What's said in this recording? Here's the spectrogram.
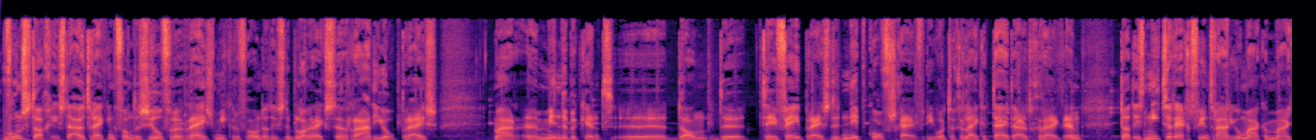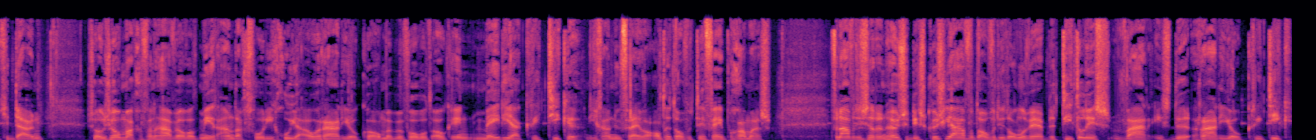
Woensdag is de uitreiking van de zilveren reismicrofoon. Dat is de belangrijkste radioprijs. Maar uh, minder bekend uh, dan de tv-prijs, de Nipkoff-schijf. Die wordt tegelijkertijd uitgereikt. En dat is niet terecht, vindt radiomaker Maatje Duin. Sowieso mag er van haar wel wat meer aandacht voor die goede oude radio komen. Bijvoorbeeld ook in mediakritieken. Die gaan nu vrijwel altijd over tv-programma's. Vanavond is er een heuse discussieavond over dit onderwerp. De titel is Waar is de radiokritiek?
